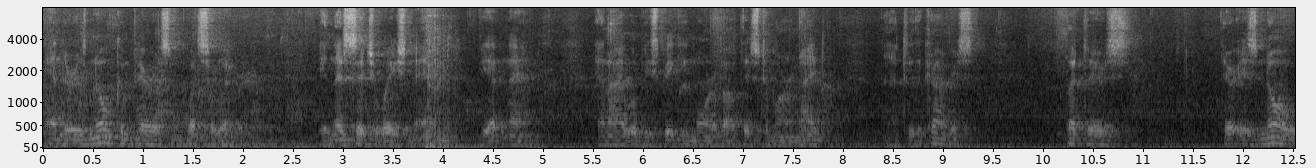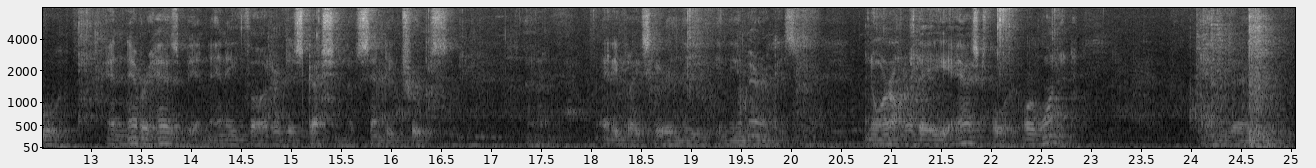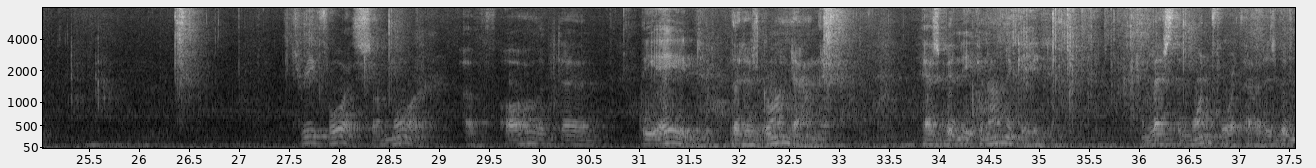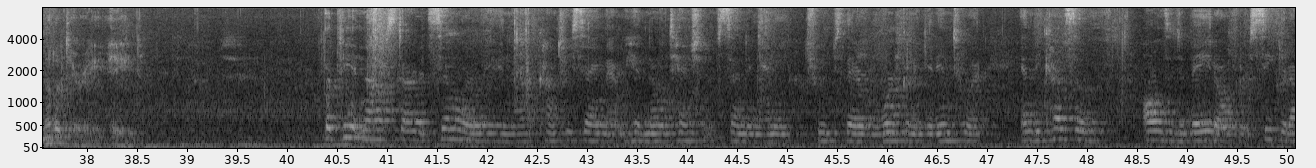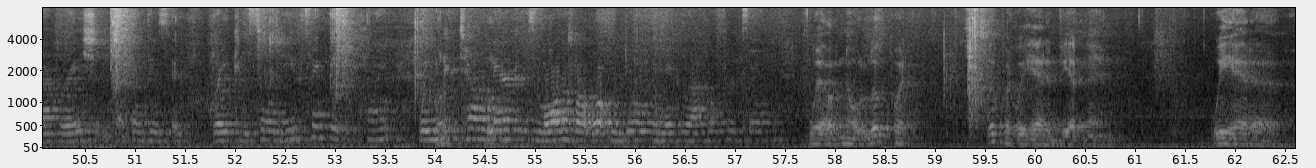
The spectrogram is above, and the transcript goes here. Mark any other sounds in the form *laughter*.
And there is no comparison whatsoever in this situation and Vietnam. And I will be speaking more about this tomorrow night uh, to the Congress. But there's, there is no, and never has been, any thought or discussion of sending troops uh, anyplace here in the, in the Americas, nor are they asked for or wanted. And uh, three-fourths or more of all that, uh, the aid that has gone down there has been economic aid, and less than one-fourth of it has been military aid. But Vietnam started similarly in our country saying that we had no intention of sending any troops there. We weren't going to get into it. And because of all the debate over secret operations, I think there's a great concern. Do you think there's a point when you could tell Americans more about what we're doing in Nicaragua, for example? Well, no, look what, look what we had in Vietnam. We had a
